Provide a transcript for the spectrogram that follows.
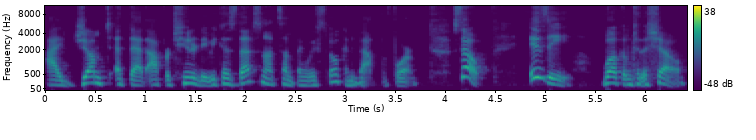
I jumped at that opportunity because that's not something we've spoken about before. So, Izzy, welcome to the show.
